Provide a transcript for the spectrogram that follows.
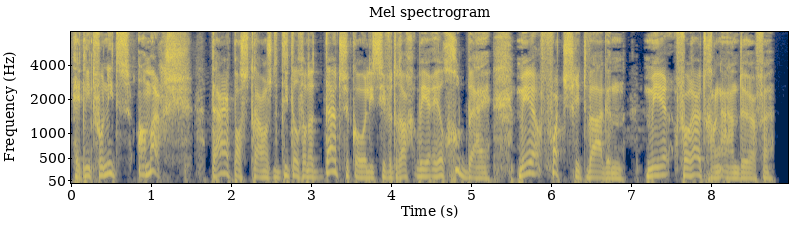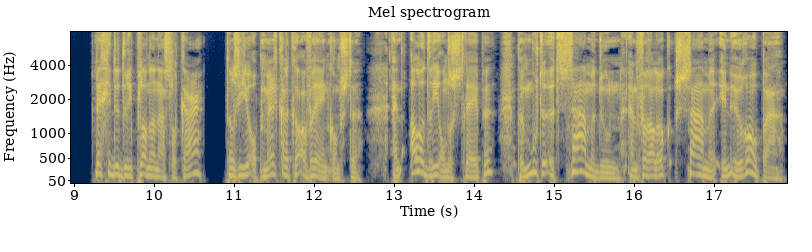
heet niet voor niets En Marche. Daar past trouwens de titel van het Duitse coalitieverdrag weer heel goed bij. Meer Fortschrittwagen, meer vooruitgang aandurven. Leg je de drie plannen naast elkaar, dan zie je opmerkelijke overeenkomsten. En alle drie onderstrepen, we moeten het samen doen en vooral ook samen in Europa.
